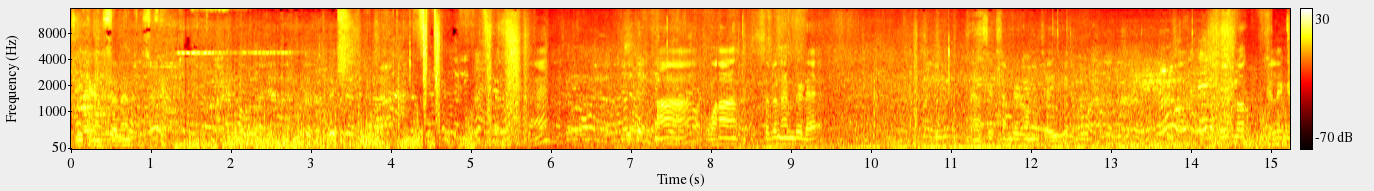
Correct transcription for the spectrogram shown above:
स्ट्रीट एंड सेवन हैं, वहाँ सेवन हंड्रेड है। सिक्स हंड्रेड होना चाहिए। एक लोग चलेंगे।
